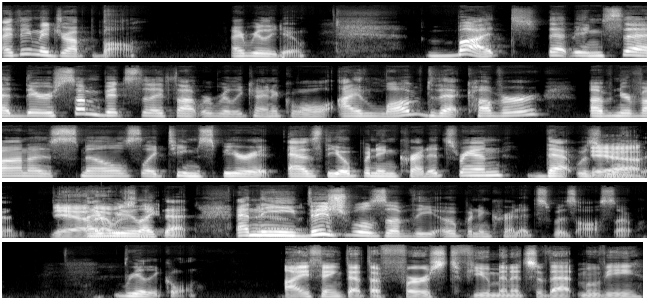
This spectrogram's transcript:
I think they dropped the ball. I really do. But that being said, there are some bits that I thought were really kind of cool. I loved that cover of Nirvana's "Smells Like Teen Spirit" as the opening credits ran. That was Yeah, really good. Yeah, I really like that, and the visuals of the opening credits was also really cool. I think that the first few minutes of that movie,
